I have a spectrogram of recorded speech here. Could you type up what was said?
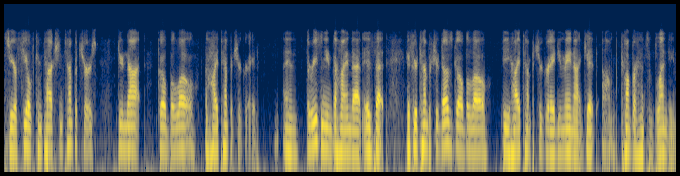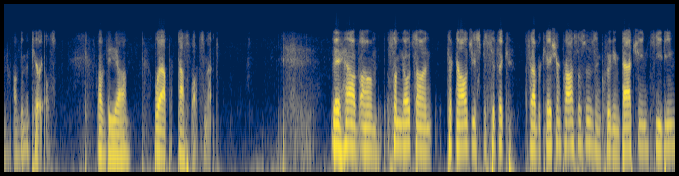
so your field compaction temperatures do not go below the high temperature grade. And the reasoning behind that is that if your temperature does go below the high temperature grade, you may not get um, comprehensive blending of the materials of the uh, RAP asphalt cement. They have um, some notes on technology-specific fabrication processes, including batching, heating,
